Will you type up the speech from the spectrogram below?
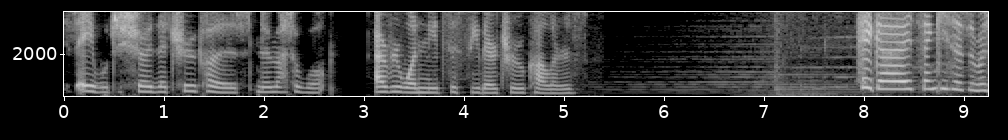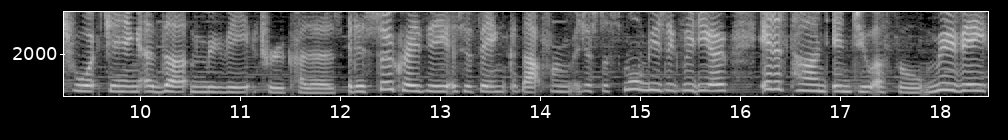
is able to show their true colours no matter what. Everyone needs to see their true colors. Hey guys, thank you so so much for watching the movie True Colors. It is so crazy to think that from just a small music video, it has turned into a full movie.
